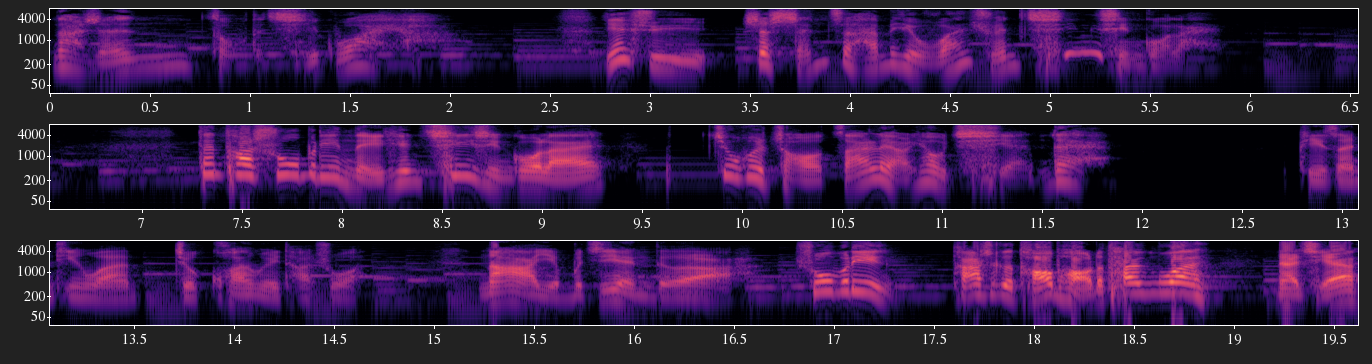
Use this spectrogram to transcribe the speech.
那人走的奇怪呀。”也许是神志还没有完全清醒过来。但他说不定哪天清醒过来，就会找咱俩要钱的。皮三听完就宽慰他说：“那也不见得啊，说不定他是个逃跑的贪官，那钱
